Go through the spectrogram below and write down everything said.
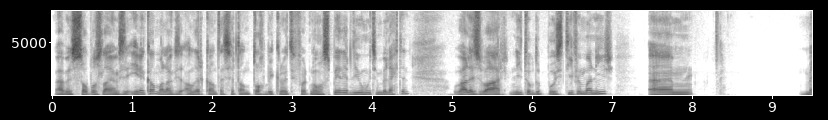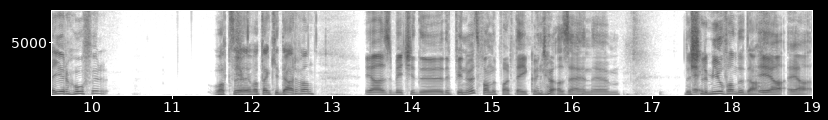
we hebben Soboslai langs de ene kant, maar langs de andere kant is er dan toch bij Kruidvoort nog een speler die we moeten belichten. Weliswaar niet op de positieve manier. Ehm Meijerhofer, wat, eh, wat denk je daarvan? Ja, dat is een beetje de, de van de partij, kun je wel zeggen. Ehm, De Eh, schlemiel van de dag. Ja, ja.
